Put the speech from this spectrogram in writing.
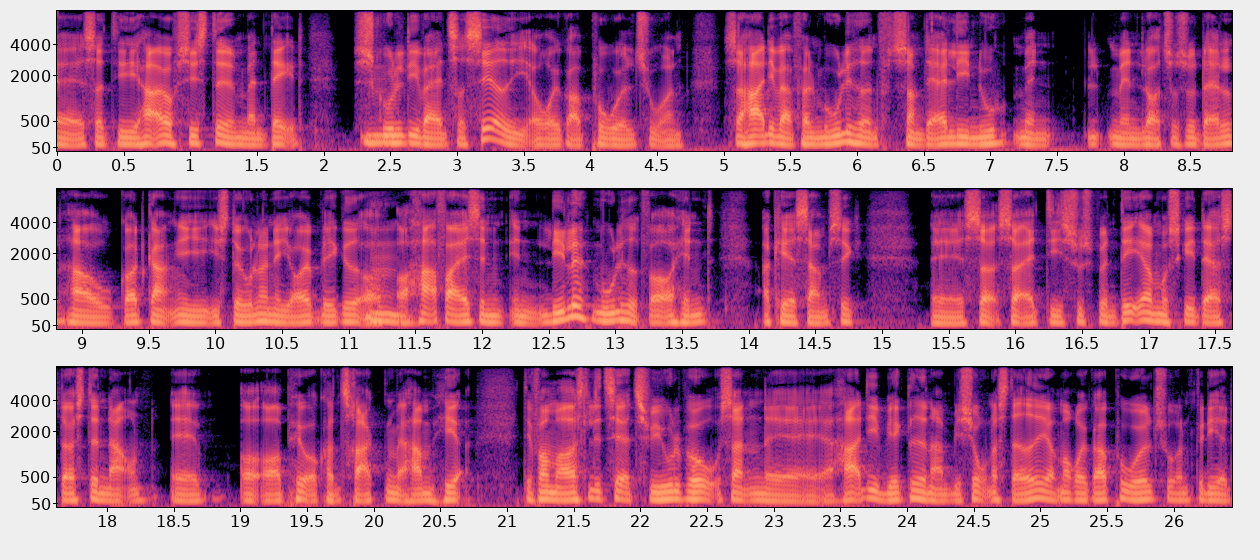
øh, så de har jo sidste mandat. Skulle mm. de være interesseret i at rykke op på World Touren, så har de i hvert fald muligheden, som det er lige nu, men men Lotto Sudal har jo godt gang i, i støvlerne i øjeblikket, og, mm. og har faktisk en, en lille mulighed for at hente Arkea Samsik. Øh, så, så at de suspenderer måske deres største navn, øh, og ophæver kontrakten med ham her. Det får mig også lidt til at tvivle på, sådan, øh, har de i virkeligheden ambitioner stadig om at rykke op på World Touren, fordi at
